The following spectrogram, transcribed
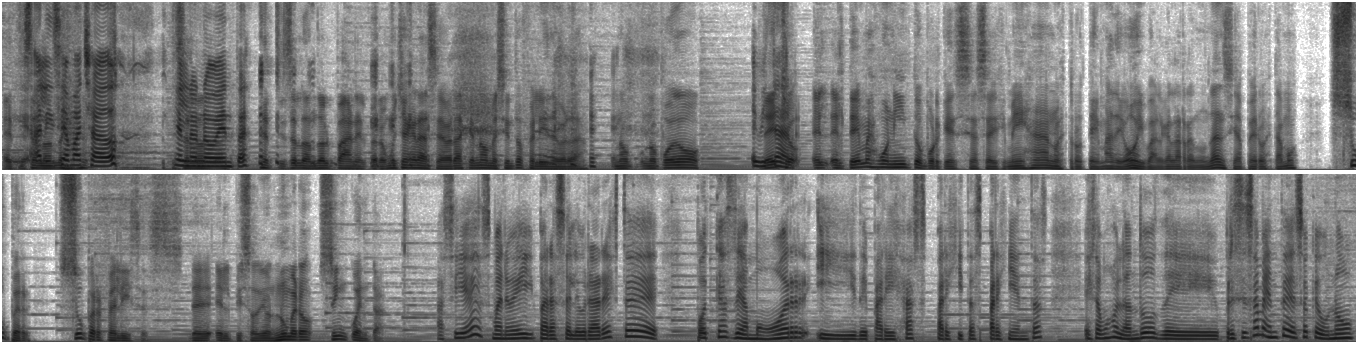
saludando- Alicia Machado en los saludando- 90. Estoy saludando al panel, pero muchas gracias, de verdad que no, me siento feliz, de verdad. No, no puedo De hecho, el, el tema es bonito porque se asemeja a nuestro tema de hoy, valga la redundancia, pero estamos súper, súper felices del episodio número 50. Así es. Bueno, y para celebrar este podcast de amor y de parejas, parejitas, parejientas, estamos hablando de precisamente eso que uno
